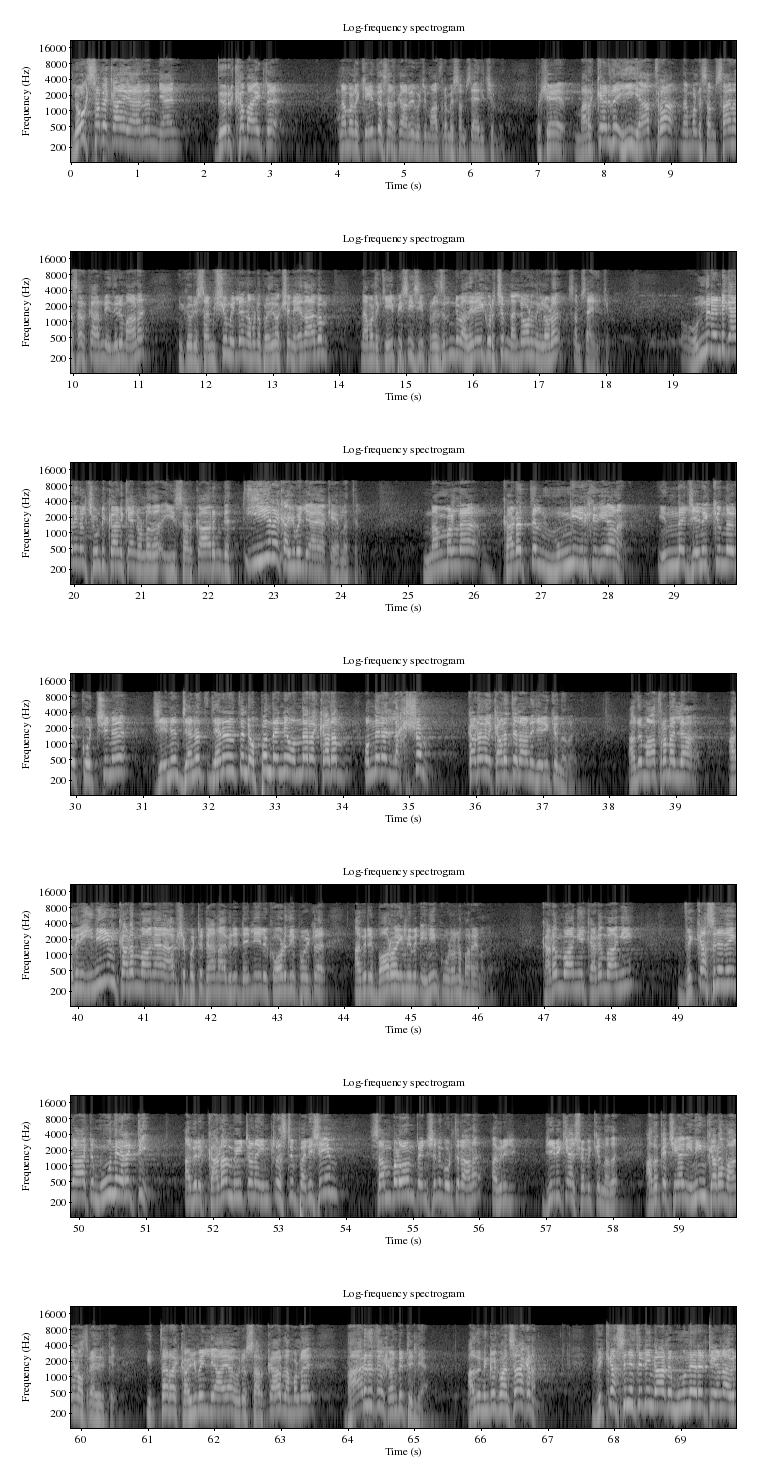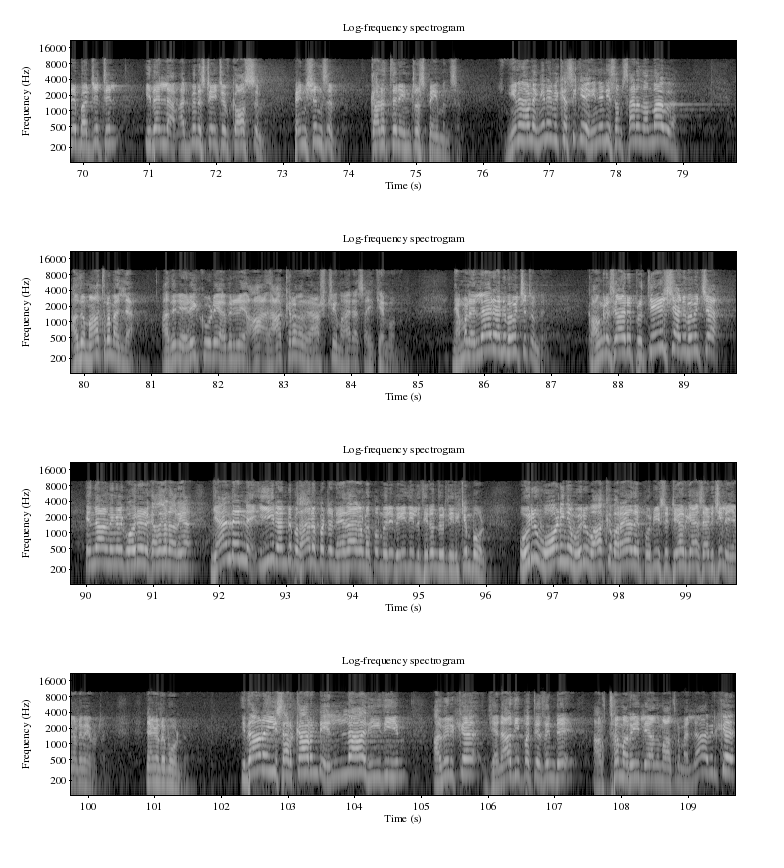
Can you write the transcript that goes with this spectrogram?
ലോക്സഭക്കായ കാരണം ഞാൻ ദീർഘമായിട്ട് നമ്മുടെ കേന്ദ്ര സർക്കാരിനെ കുറിച്ച് മാത്രമേ സംസാരിച്ചുള്ളൂ. പക്ഷേ മറക്കരുത്. ഈ യാത്ര നമ്മുടെ സംസ്ഥാന സർക്കാരിന് എതിരുമാണ് എനിക്കൊരു സംശയമില്ല നമ്മുടെ പ്രതിപക്ഷ നേതാവും നമ്മുടെ കെ പി സി സി പ്രസിഡന്റും അതിനെക്കുറിച്ചും നല്ലോണം നിങ്ങളോട് സംസാരിക്കും. ഒന്ന് രണ്ട് കാര്യങ്ങൾ ചൂണ്ടിക്കാണിക്കാനുള്ളത് ഈ സർക്കാരിന്റെ തീരെ കഴിവില്ലായ കേരളത്തിൽ. നമ്മളുടെ കടത്തിൽ മുങ്ങിയിരിക്കുകയാണ്. ഇന്ന് ജനിക്കുന്ന ഒരു കൊച്ചിന് ജന ജന ജനനത്തിന്റെ ഒപ്പം തന്നെ ഒന്നര കടം ഒന്നര ലക്ഷം കടവിൽ കടത്തിലാണ് ജനിക്കുന്നത്. അത് മാത്രമല്ല അവർ ഇനിയും കടം വാങ്ങാൻ ആവശ്യപ്പെട്ടിട്ടാണ് അവർ ഡൽഹിയിൽ കോടതി പോയിട്ട് അവർ ബോറോയിങ് ലിമിറ്റ് ഇനിയും കൂടണം പറയണത്. കടം വാങ്ങി കടം വാങ്ങി വികസനതയെക്കാട്ട് മൂന്നിരട്ടി അവർ കടം വീട്ടണ ഇൻട്രസ്റ്റും പലിശയും ശമ്പളവും പെൻഷനും കൊടുത്തിട്ടാണ് അവർ ജീവിക്കാൻ ശ്രമിക്കുന്നത്. അതൊക്കെ ചെയ്യാൻ ഇനിയും കടം വാങ്ങണോ അത്ര അവർക്ക്? ഇത്ര കഴിവില്ലായ ഒരു സർക്കാർ നമ്മുടെ ഭാരതത്തിൽ കണ്ടിട്ടില്ല. അത് നിങ്ങൾക്ക് മനസ്സിലാക്കണം. വികസനത്തിന്റെയും കാട്ട് മൂന്നിരട്ടിയാണ് അവരുടെ ബഡ്ജറ്റിൽ ഇതെല്ലാം അഡ്മിനിസ്ട്രേറ്റീവ് കോസ്റ്റും പെൻഷൻസും കടത്തിന് ഇൻട്രസ്റ്റ് പേയ്മെന്റ്സും ഇങ്ങനെ നമ്മൾ എങ്ങനെ വികസിക്കുക? എങ്ങനെയാണ് ഈ സംസ്ഥാനം നന്നാവുക? അത് മാത്രമല്ല അതിനിടയിൽ കൂടി അവരുടെ ആക്രമ രാഷ്ട്രീയം ആരാ സഹിക്കാൻ പോകുന്നത്? നമ്മൾ എല്ലാവരും അനുഭവിച്ചിട്ടുണ്ട്. കോൺഗ്രസ്സുകാർ പ്രത്യേകിച്ച് അനുഭവിച്ച എന്താണ് നിങ്ങൾക്ക് ഓരോരോ കഥകൾ അറിയാം. ഞാൻ തന്നെ ഈ രണ്ട് പ്രധാനപ്പെട്ട നേതാക്കളോടൊപ്പം ഒരു വേദിയിൽ തിരുവനന്തപുരത്ത് ഇരിക്കുമ്പോൾ ഒരു വാർണിംഗും ഒരു വാക്ക് പറയാതെ പോലീസ് ടിയർ ഗ്യാസ് അടിച്ചില്ലേ ഞങ്ങളുടെ മേപ്പെട്ട് ഞങ്ങളുടെ മുകളിൽ. ഇതാണ് ഈ സർക്കാരിന്റെ എല്ലാ രീതിയും അവർക്ക് ജനാധിപത്യത്തിന്റെ അർത്ഥം അറിയില്ല എന്ന് മാത്രമല്ല അവർക്ക്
